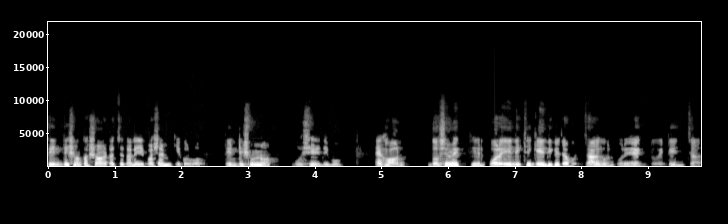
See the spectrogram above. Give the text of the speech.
তিনটি সংখ্যা শর্ট আছে, তাহলে এই পাশে আমি কি করব? তিনটি শূন্য বসিয়ে দিব। এখন দশমিকের পরে এদিক থেকে এদিকে যাব, চার ঘর করে। এক, দুই, তিন, চার।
